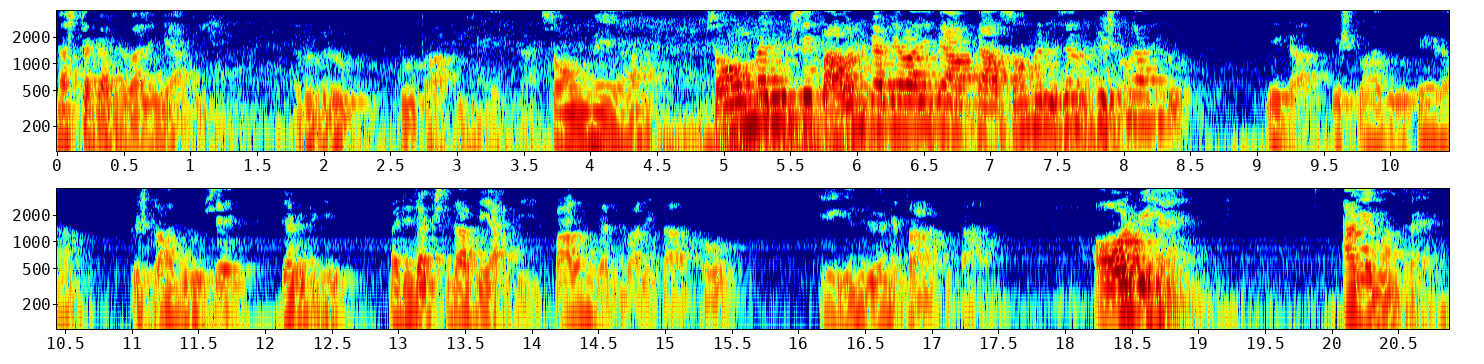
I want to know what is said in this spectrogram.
नष्ट करने वाले भी आती हैं। रुद्र रूप आती है सौम्य सौम्य रूप से पालन करने वाले भी आपका सौम्य रूप से विष्णु आदि रूप, एक विष्णुआदि रूपेण विष्णुआदि रूप से जगत की परिरक्षिता भी आप ही पालन करने वाले का आप हो ये इंद्रियों ने प्राण को कहा। और भी है। आगे मंत्र है।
